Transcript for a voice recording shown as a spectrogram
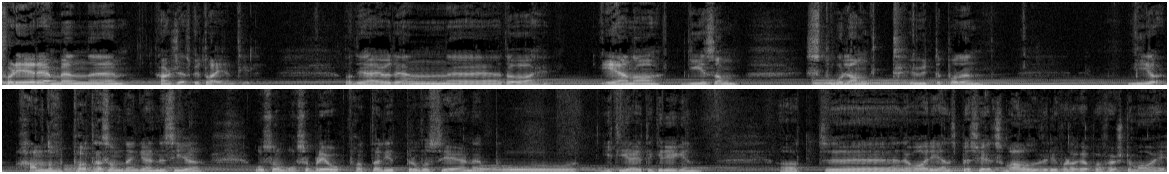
flere, men kanskje jeg skulle ta en til. Og det er jo den da en av de som sto langt ute på den Han oppfatta som den gærne sida, og som også ble oppfatta litt provoserende i tida etter krigen. At uh, det var en spesiell som aldri flagga på 1. mai.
